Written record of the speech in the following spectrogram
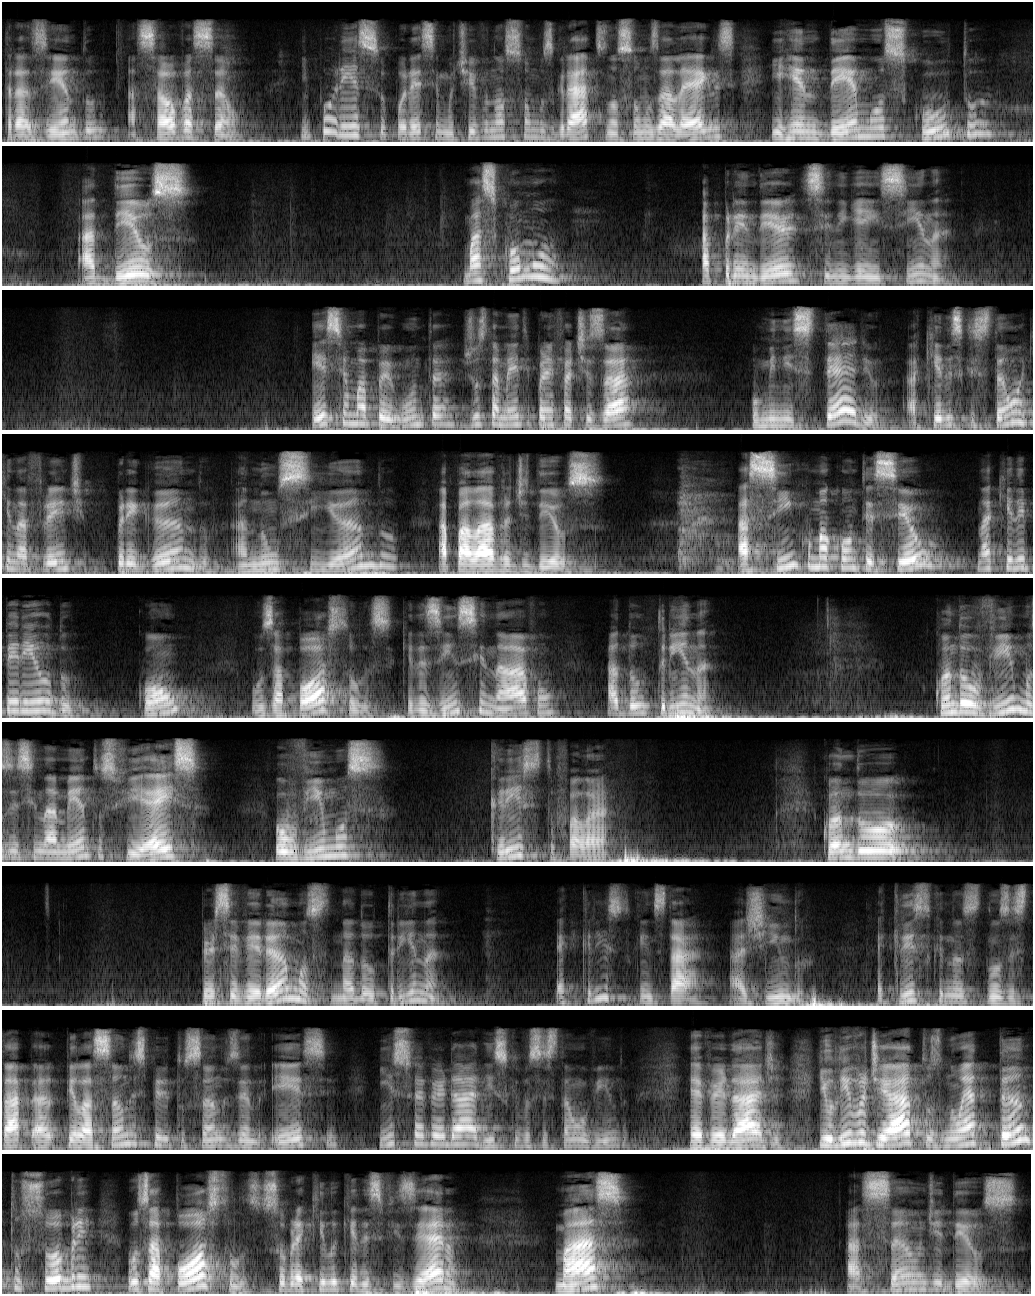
trazendo a salvação. E por isso, por esse motivo, nós somos gratos, nós somos alegres e rendemos culto a Deus. Mas como aprender se ninguém ensina? Essa é uma pergunta justamente para enfatizar o ministério, aqueles que estão aqui na frente pregando, anunciando a palavra de Deus assim como aconteceu naquele período com os apóstolos, que eles ensinavam a doutrina. Quando ouvimos ensinamentos fiéis, ouvimos Cristo falar. Quando perseveramos na doutrina, é Cristo quem está agindo. É Cristo que nos, nos está, pela ação do Espírito Santo, dizendo: esse isso é verdade, isso que vocês estão ouvindo é verdade. E o livro de Atos não é tanto sobre os apóstolos, sobre aquilo que eles fizeram, mas a ação de Deus.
